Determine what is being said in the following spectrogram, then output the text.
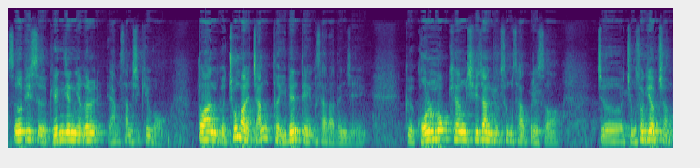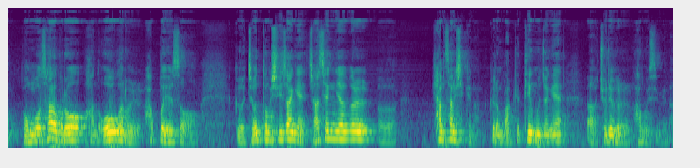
서비스 경쟁력을 향상시키고 또한 그 주말 장터 이벤트 행사라든지 그 골목형 시장 육성 사업 그래서 저 중소기업청 공모 사업으로 한 5억 원을 확보해서 그 전통 시장의 자생력을 어, 향상시키는 그런 마케팅 운영에 어, 주력을 하고 있습니다.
